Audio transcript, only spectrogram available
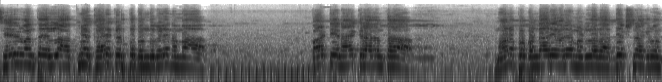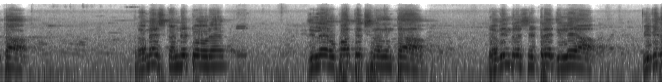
ಸೇರಿರುವಂತ ಎಲ್ಲ ಆತ್ಮೀಯ ಕಾರ್ಯಕರ್ತ ಬಂಧುಗಳೇ, ನಮ್ಮ ಪಾರ್ಟಿಯ ನಾಯಕರಾದಂತ ಮಾನಪ್ಪ ಭಂಡಾರಿ ಅವರೇ, ಮಂಡಲದ ಅಧ್ಯಕ್ಷರಾಗಿರುವಂತ ರಮೇಶ್ ಕಂಡಟ್ಟು ಅವರೇ, ಜಿಲ್ಲೆಯ ಉಪಾಧ್ಯಕ್ಷರಾದಂತ ರವೀಂದ್ರ ಶೆಟ್ರೆ, ಜಿಲ್ಲೆಯ ವಿವಿಧ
